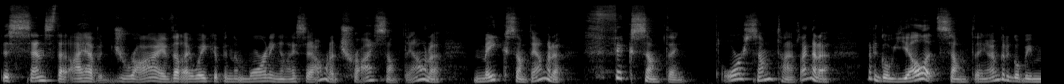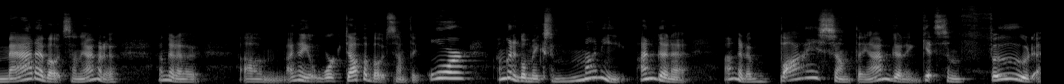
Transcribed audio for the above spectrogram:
This sense that I have a drive, that I wake up in the morning and I say, I want to try something. I want to make something. I'm going to fix something. Or sometimes I'm to, I'm to go yell at something. I'm to go be mad about something. I'm to, I'm to, um, I'm to get worked up about something. Or I'm to go make some money. I'm to, I'm to buy something. I'm to get some food.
